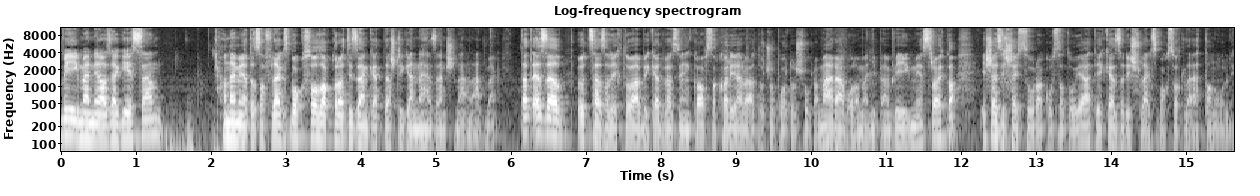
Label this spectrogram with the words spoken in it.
végigmennél az egészen, ha nem értesz a Flexboxhoz, akkor a 12-est igen nehezen csinálnád meg. Tehát ezzel 5% további kedvezményt kapsz a karrierváltó csoportos márából, amennyiben végigmész rajta, és ez is egy szórakoztató játék, ezzel is Flexboxot lehet tanulni.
